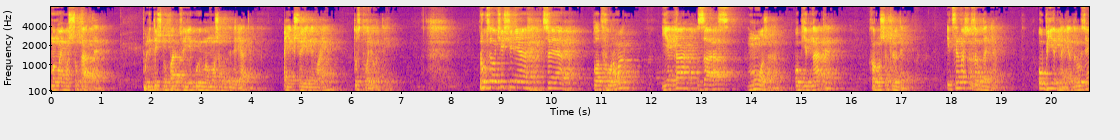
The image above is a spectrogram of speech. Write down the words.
Ми маємо шукати політичну партію, якою ми можемо довіряти, а якщо її немає, то створювати її. Рух за очищення це платформа, яка зараз може об'єднати хороших людей. І це наше завдання. Об'єднання, друзі,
